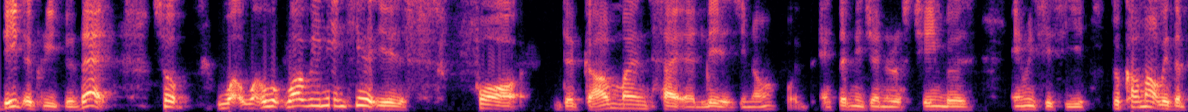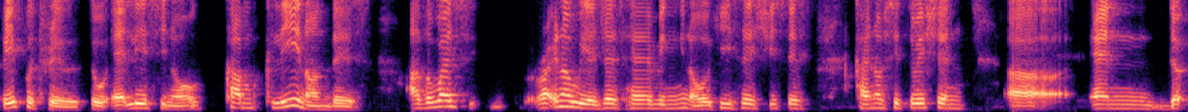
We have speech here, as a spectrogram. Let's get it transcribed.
did agree to that. So what, what, what we need here is for the government side at least, you know, Attorney General's chambers, MACC, to come out with a paper trail to at least, you know, come clean on this. Otherwise, right now we are just having, you know, he says, she says, kind of situation, uh, and the,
